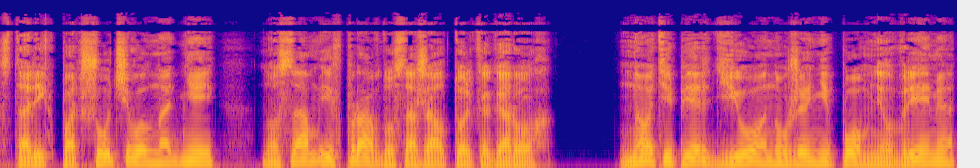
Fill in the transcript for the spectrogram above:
Старик подшучивал над ней, но сам и вправду сажал только горох. Но теперь Дьюан уже не помнил время,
